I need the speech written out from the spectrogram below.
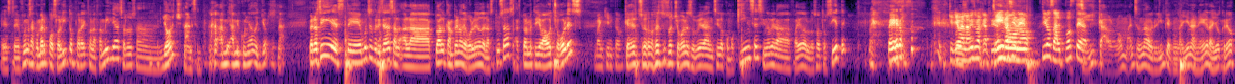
Este, fuimos a comer pozolito por ahí con la familia. Saludos a George. A, mi, a mi cuñado George. Nah. Pero sí, este, muchas felicidades a, la- a la actual campeona de goleo de las Tuzas. Actualmente lleva 8 goles. Van quinto. Que de hecho, estos 8 goles hubieran sido como 15 si no hubiera fallado los otros 7. Pero. Es que llevan la misma cantidad Pues, sí, no, casi de tiros al poste. Sí, cabrón, no manches, una limpia con gallina negra, yo creo.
